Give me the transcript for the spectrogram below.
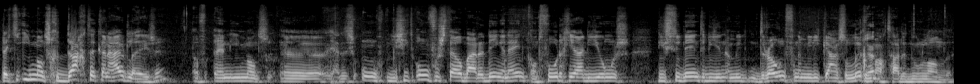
Dat je iemands gedachten kan uitlezen. Of, en iemands, eh, ja, dat is on- je ziet onvoorstelbare dingen aan de ene kant. Vorig jaar die jongens, die studenten die een drone van de Amerikaanse luchtmacht hadden doen landen.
